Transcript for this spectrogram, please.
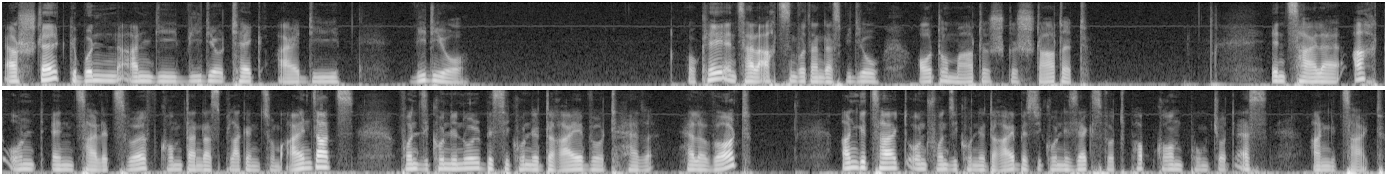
erstellt, gebunden an die Videotag-ID Video. Okay, in Zeile 18 wird dann das Video automatisch gestartet. In Zeile 8 und in Zeile 12 kommt dann das Plugin zum Einsatz. Von Sekunde 0 bis Sekunde 3 wird Hello World angezeigt und von Sekunde 3 bis Sekunde 6 wird Popcorn.js angezeigt.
